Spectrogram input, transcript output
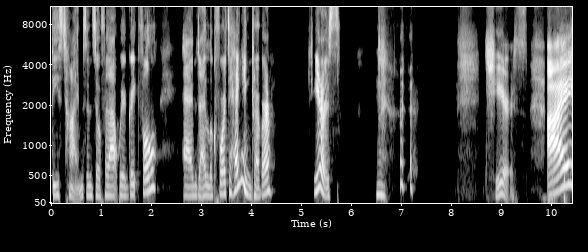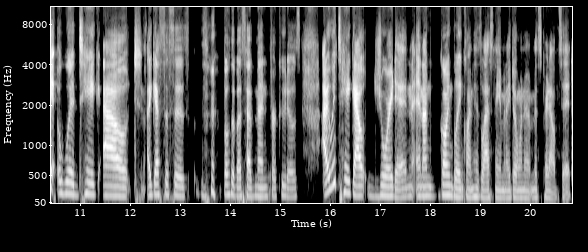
these times. And so for that, we're grateful. And I look forward to hanging, Trevor. Cheers. Cheers. I would take out, I guess this is both of us have men for kudos. I would take out Jordan, and I'm going blank on his last name and I don't want to mispronounce it,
